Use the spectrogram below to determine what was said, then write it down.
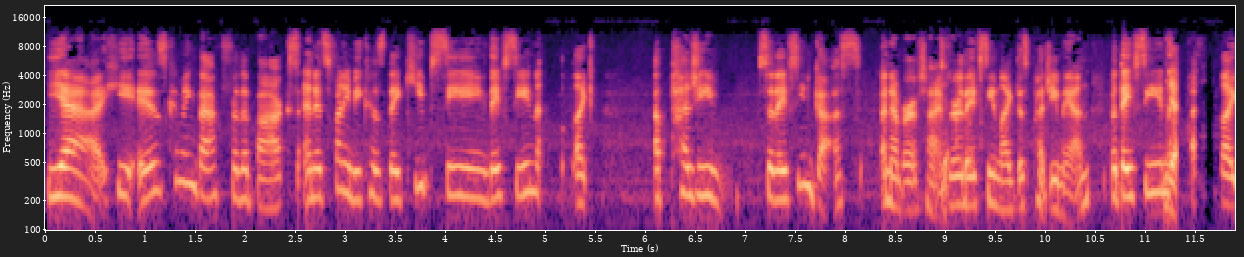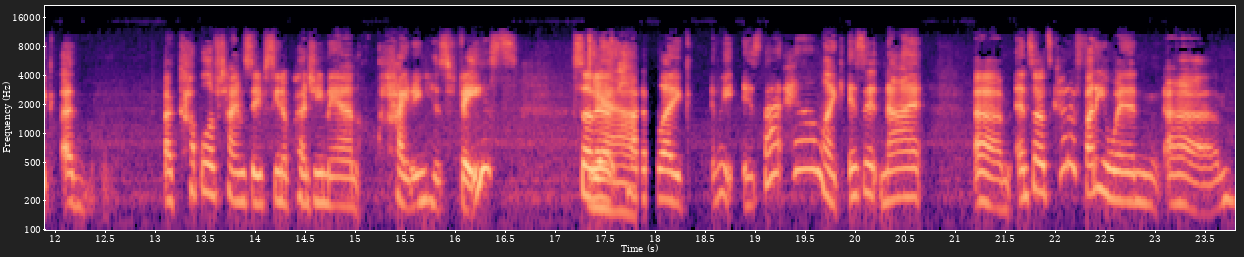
Yeah, he is coming back for the box. And it's funny because they keep seeing, they've seen like a pudgy, so they've seen Gus a number of times, or they've seen like this pudgy man, but they've seen Yeah. like a, a couple of times they've seen a pudgy man hiding his face. So they're Yeah. kind of like, wait, is that him? Like, is it not? Um, and so it's kind of funny when um,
